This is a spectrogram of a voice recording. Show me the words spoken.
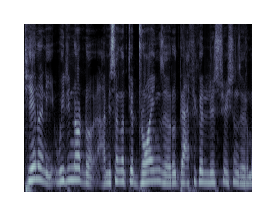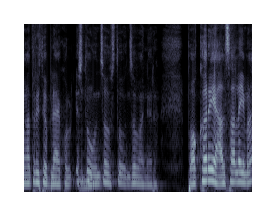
थिएन नि। वी डि नट नो हामीसँग त्यो ड्रइङ्सहरू ग्राफिकल इलिस्ट्रेसन्सहरू मात्रै थियो ब्ल्याक होल यस्तो हुन्छ उस्तो हुन्छ भनेर। भर्खरै हालसालैमा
